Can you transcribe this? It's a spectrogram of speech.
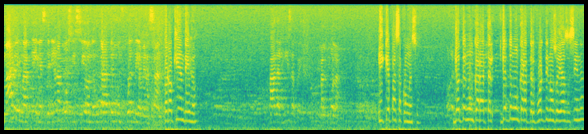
Marlene Martínez tenía una posición de un carácter muy fuerte y amenazante. Pero ¿quién dijo? Palpola. ¿Y qué pasa con eso? Yo tengo un carácter, yo tengo un carácter fuerte y no soy asesina.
